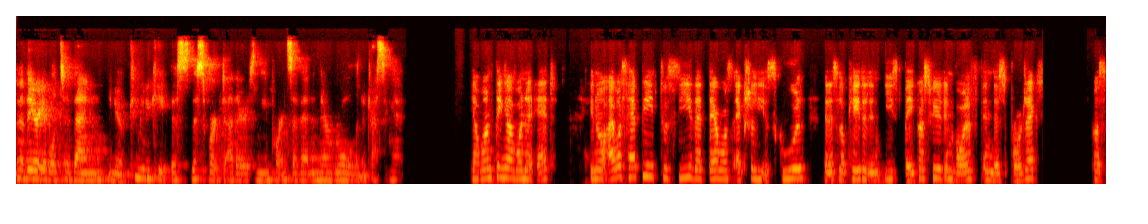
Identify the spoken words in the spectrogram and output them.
And that they are able to then you know communicate this this work to others and the importance of it and their role in addressing it. Yeah one thing i want to add you know i was happy to see that there was actually a school that is located in east bakersfield involved in this project. Because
